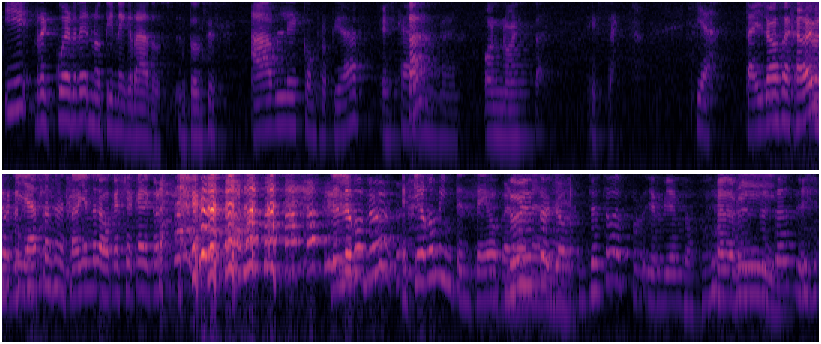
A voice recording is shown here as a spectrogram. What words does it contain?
Y recuerde, no tiene grados. Entonces, hable con propiedad. ¿Está? ¿O no está? Exacto. Y hasta ahí lo vamos a dejar hoy porque ya hasta se me estaba yendo la boca chueca de coraje. Entonces luego, es que luego me intenseo, No, yo, perdónenme. yo, yo estaba hirviendo. O sea, la Sí. mente está así.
